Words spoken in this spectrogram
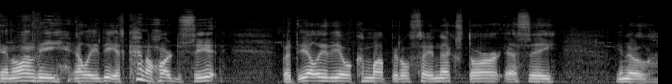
And on the LED, it's kind of hard to see it, but the LED will come up, it'll say next Nexstar SE, you know,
